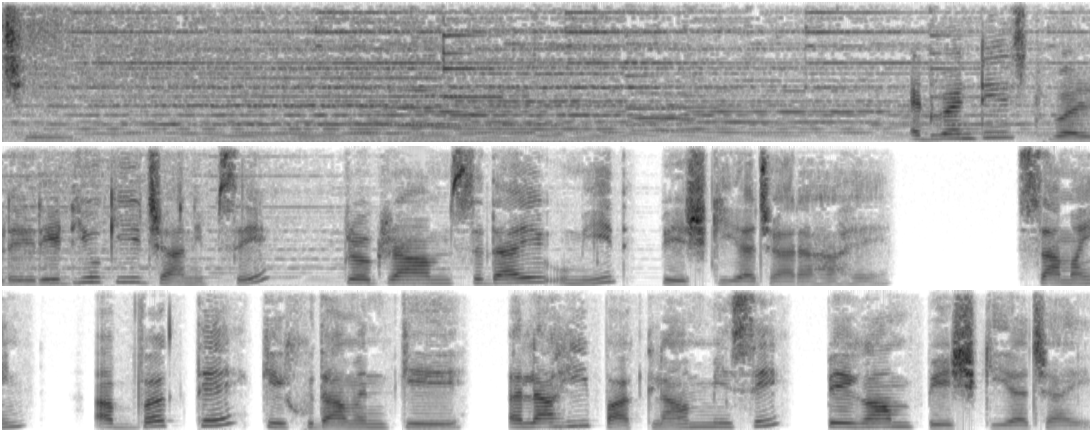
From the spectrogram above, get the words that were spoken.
G Adventist World Radio کی جانب سے پروگرام سدائے امید پیش کیا جا رہا ہے سامعین اب وقت ہے کہ خداوند کے الہی پاکلام میں سے پیغام پیش کیا جائے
